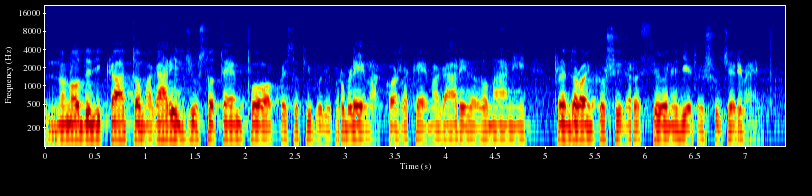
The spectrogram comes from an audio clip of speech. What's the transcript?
non ho dedicato magari il giusto tempo a questo tipo di problema, cosa che magari da domani prenderò in considerazione dietro il suggerimento.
